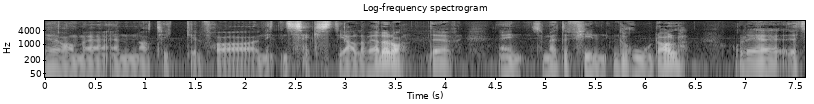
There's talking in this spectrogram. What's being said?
Her har vi en artikkel fra 1960 allerede, da, der en som heter Finn Grodal. Og det er et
